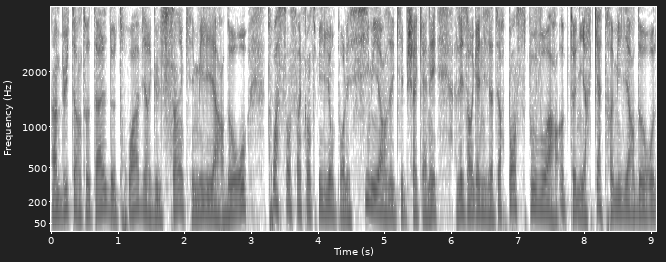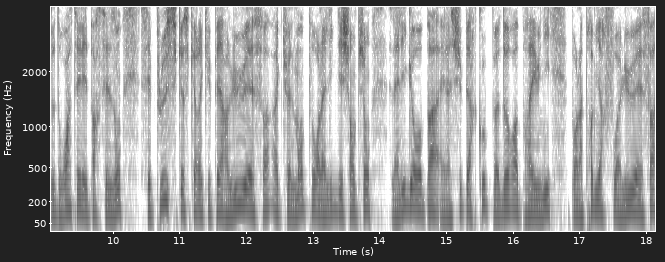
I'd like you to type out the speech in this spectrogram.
un but un total de 3,5 milliards d'euros, 350 millions pour les six meilleures équipes chaque année. Les organisateurs pensent pouvoir obtenir 4 milliards d'euros de droits télé par saison. C'est plus que ce que récupère l'UEFA actuellement pour la Ligue des Champions, la Ligue Europa et la Super Coupe d'Europe réunies. Pour la première fois, l'UEFA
